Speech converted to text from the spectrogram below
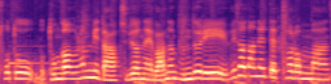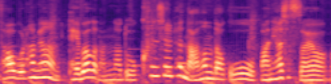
저도 뭐 동감을 합니다. 주변에 많은 분들이 회사 다닐 때처럼만 사업을 하면 대박은 안 나도 큰 실패는 안 한다고 많이 하셨어요.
